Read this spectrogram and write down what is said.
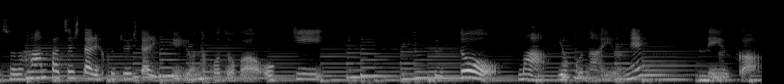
うその反発したり服従したりっていうようなことが起きるとまあ良くないよねっていうか、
